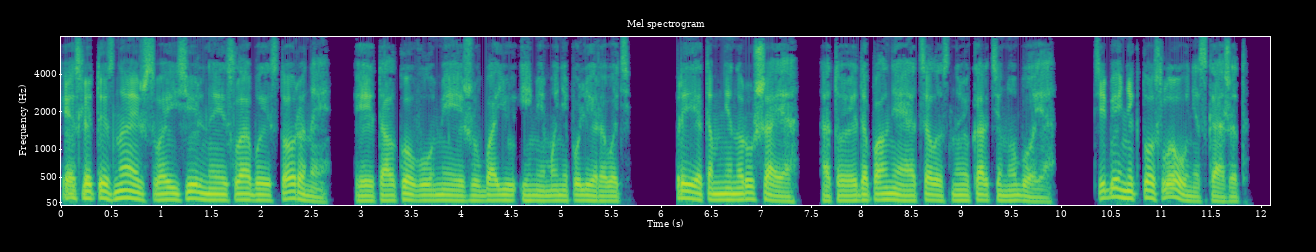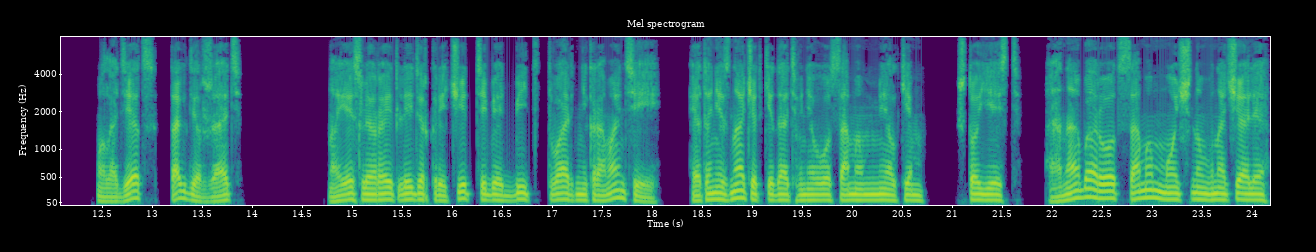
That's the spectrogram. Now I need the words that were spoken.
Если ты знаешь свои сильные и слабые стороны и толково умеешь в бою ими манипулировать, при этом не нарушая, а то и дополняя целостную картину боя, тебе никто слова не скажет. Молодец, так держать. Но если рейд-лидер кричит тебе бить тварь некромантией, это не значит кидать в него самым мелким, что есть, а наоборот, самым мощным в начале,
